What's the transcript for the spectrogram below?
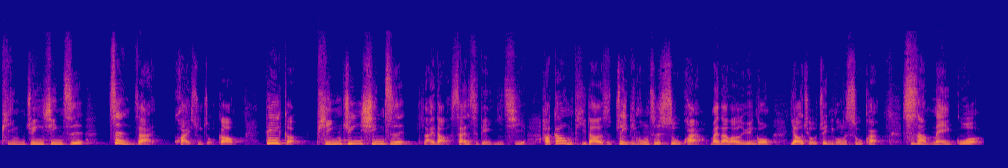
平均薪资正在。快速走高，第一个平均薪资来到三十点一七。好，刚刚我们提到的是最低工资十五块啊，麦当劳的员工要求最低工资十五块。事实上，美国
